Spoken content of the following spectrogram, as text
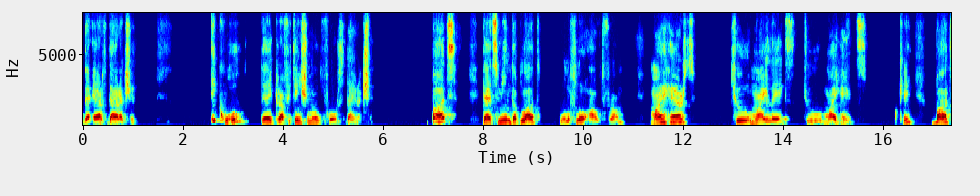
the earth direction, equal the gravitational force direction. But that means the blood will flow out from my heart to my legs to my hands. Okay, but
